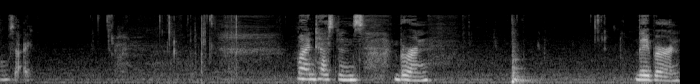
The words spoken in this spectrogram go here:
I'm sorry. My intestines burn. They burn.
